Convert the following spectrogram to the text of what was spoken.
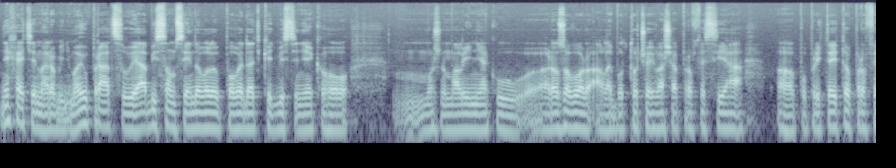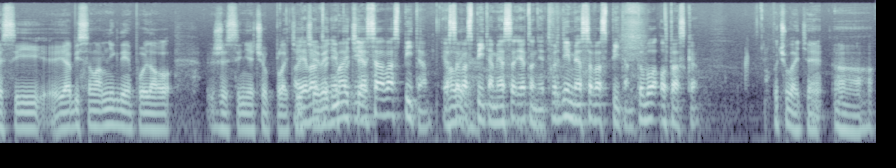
Nechajte ma robiť moju prácu. Ja by som si dovolil povedať, keď by ste niekoho možno mali nejakú e, rozhovor alebo to, čo je vaša profesia, e, popri tejto profesii, ja by som vám nikdy nepovedal, že si niečo pletiete. Ja, Veď nepl- máte... ja sa vás pýtam. Ja Ale... sa vás pýtam. Ja, sa, ja to netvrdím, ja sa vás pýtam. To bola otázka. Počúvajte. Uh,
